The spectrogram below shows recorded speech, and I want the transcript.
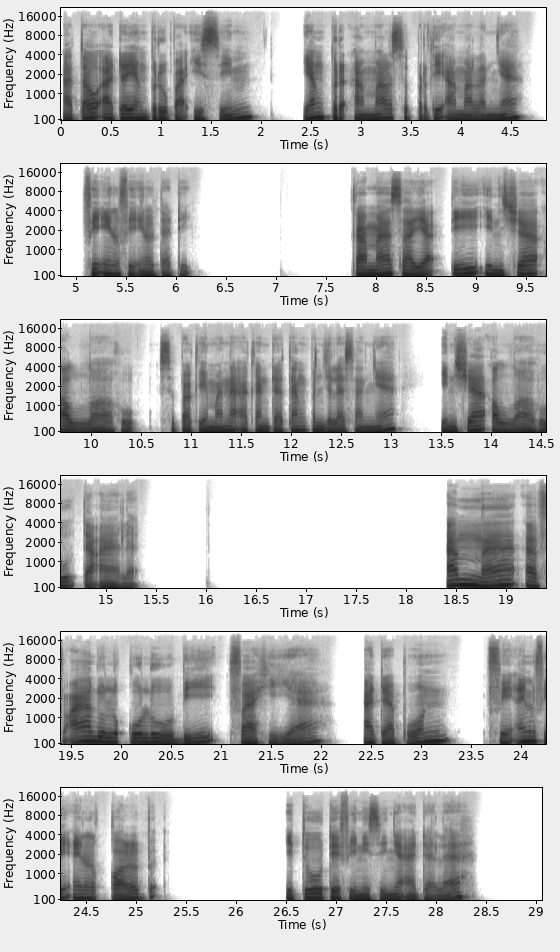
Atau ada yang berupa isim yang beramal seperti amalannya fi'il-fi'il tadi. Kama sayati insya'allahu. Sebagaimana akan datang penjelasannya insya'allahu ta'ala. Amma af'alul qulubi fahiya adapun fi'il-fi'il qalb itu definisinya adalah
